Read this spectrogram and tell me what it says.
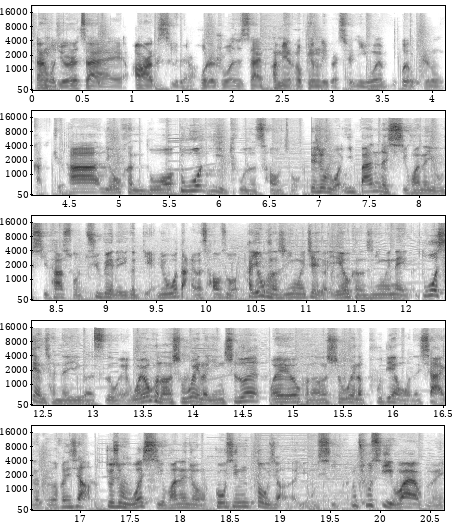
但是我觉得在 Arx 里边，或者说是在幻灭和平里边，其实你永远不会有这种感觉。它有很多多意图的操作，这是我一般的喜欢的游戏它所具备的一个点。就我打一个操作，它有可能是因为这个，也有可能是因为那个多线程的一个思维。我有可能是为了赢吃蹲，我也有可能是为了铺垫我的下一个得分项。就是我喜欢那种勾心斗角的游戏。那么除此以外，我们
